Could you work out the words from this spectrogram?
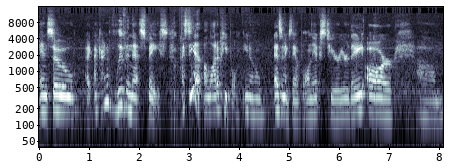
And so I, I kind of live in that space. I see a, a, lot of people, you know, as an example, on the exterior, they are, um,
